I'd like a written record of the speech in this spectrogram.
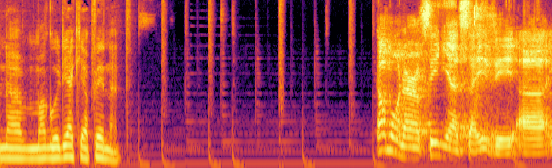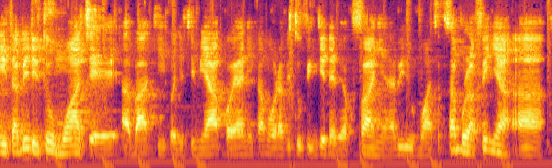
na magoli yake ya penalty kama una rafinya sasa hivi uh, itabidi tu mwache abaki kwenye timu yako yani kama una vitu vingine vya kufanya inabidi umwache. Kwa sababu rafinya uh,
